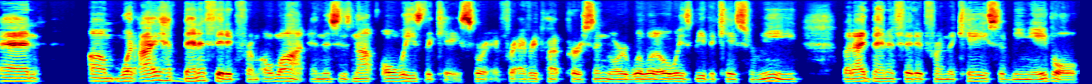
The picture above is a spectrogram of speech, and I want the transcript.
and um, what I have benefited from a lot, and this is not always the case for, for every person, nor will it always be the case for me, but I benefited from the case of being able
